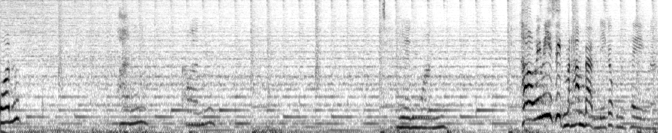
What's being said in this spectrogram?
วันวัน เย็นวัน เธอไม่มีสิทธิ์มาทำแบบนี้กับคุณเพลงนะ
